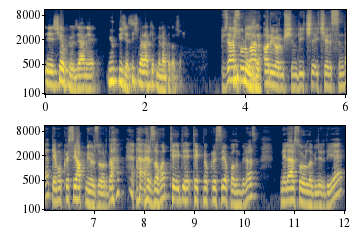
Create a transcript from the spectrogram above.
e, şey yapıyoruz yani yükleyeceğiz. Hiç merak etmeyin arkadaşlar. Güzel Gitmeyecek. sorular arıyorum şimdi içi, içerisinde. Demokrasi yapmıyoruz orada. Her zaman te- teknokrasi yapalım biraz. Neler sorulabilir diye.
